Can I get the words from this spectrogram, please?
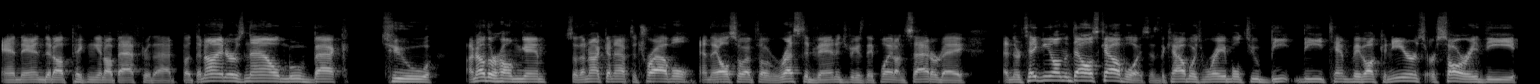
and they ended up picking it up after that. But the Niners now move back to another home game, so they're not going to have to travel, and they also have a rest advantage because they played on Saturday and they're taking on the Dallas Cowboys as the Cowboys were able to beat the Tampa Bay Buccaneers, or sorry, the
